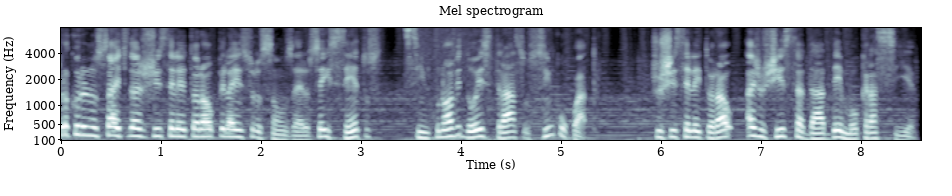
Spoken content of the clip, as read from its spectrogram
procure no site da Justiça Eleitoral pela instrução 0600 592-54. Justiça Eleitoral, a justiça da democracia.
